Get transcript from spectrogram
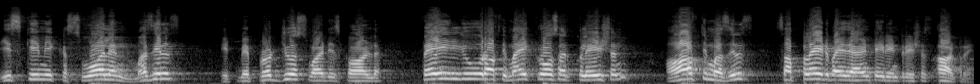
ischemic swollen muscles, it may produce what is called failure of the microcirculation of the muscles supplied by the anterior interosseous artery.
